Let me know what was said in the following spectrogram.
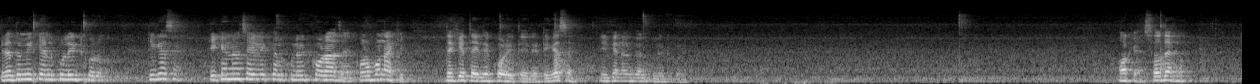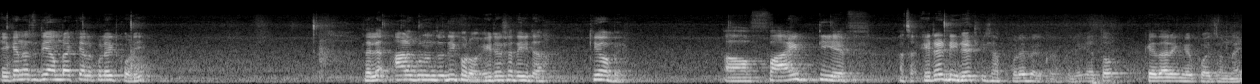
এটা তুমি ক্যালকুলেট করো, ঠিক আছে? এখানেও চাইলে ক্যালকুলেট করা যায়, করব নাকি? দেখে তাইলে করি তাইলে, ঠিক আছে? এখানেও ক্যালকুলেট করি। ওকে সো দেখো, এখানে যদি আমরা ক্যালকুলেট করি তাহলে আর গুণ যদি করো, এটার সাথে এটা কী হবে? ফাইভ টিএফ আচ্ছা এটা ডিরেক্ট হিসাব করে বের করে ফেলি। এত কেদারিংয়ের প্রয়োজন নাই।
